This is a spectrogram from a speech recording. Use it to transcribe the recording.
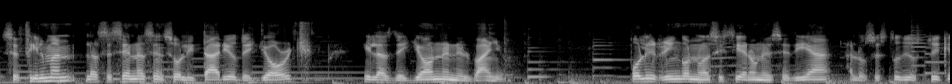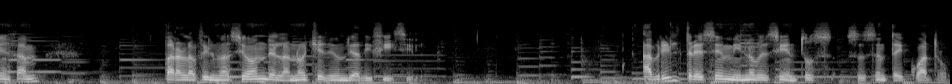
Se filman las escenas en solitario de George y las de John en el baño. Paul y Ringo no asistieron ese día a los estudios Twickenham para la filmación de La Noche de un Día Difícil. Abril 13, 1964.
